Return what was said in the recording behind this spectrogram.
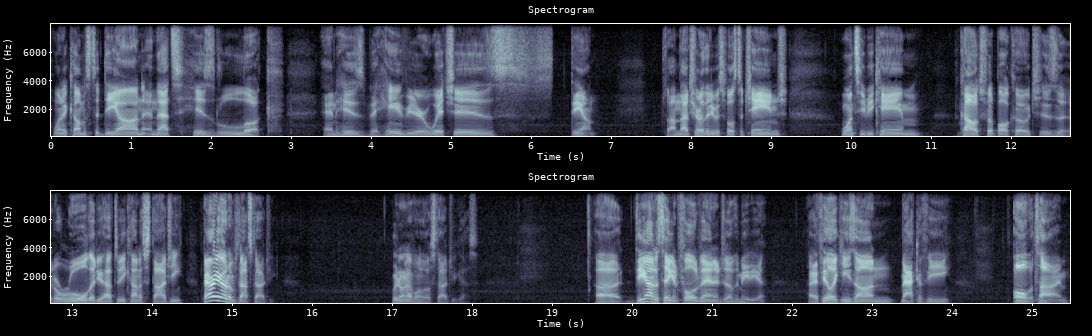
when it comes to Deion, and that's his look and his behavior, which is Deion. So I'm not sure that he was supposed to change once he became a college football coach. Is it a rule that you have to be kind of stodgy? Barry Odom's not stodgy. We don't have one of those stodgy guys. Uh, Deion is taking full advantage of the media. I feel like he's on McAfee all the time.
